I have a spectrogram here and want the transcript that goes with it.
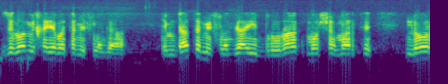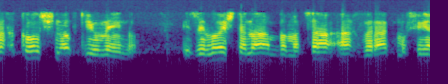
זה לא מחייב את המפלגה. עמדת המפלגה היא ברורה, כמו שאמרתי, לאורך כל שנות קיומנו. זה לא השתנה במצע, אך ורק מופיע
